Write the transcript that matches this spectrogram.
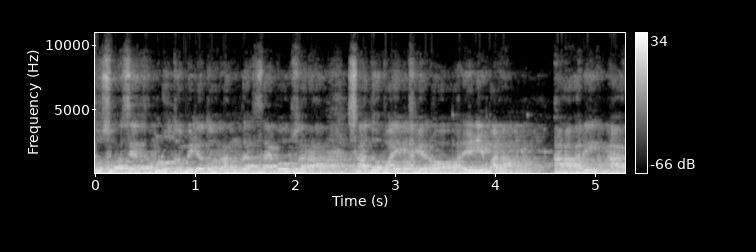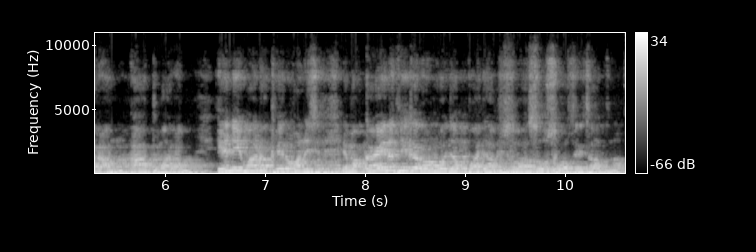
ઉશ્વાસે ધમણું ધમી લ્યો તો રંગ દર્શાય બહુ સારા. સાધુભાઈ ફેરો, હરિની માળા. આ હરિ, આ રામ, આ આત્મારામ એની માળા ફેરવાની છે. એમાં કાંઈ નથી કરવાનું અજમ પાજાબ શ્વાસ ઉશ્વાસની સાધના.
